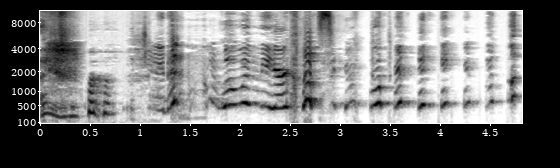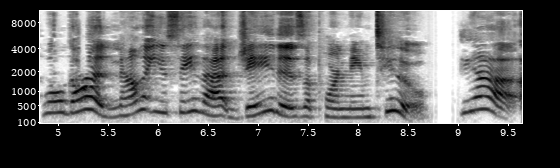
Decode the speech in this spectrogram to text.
Jade, what would be your closing word? well, God, now that you say that, Jade is a porn name too. Yeah.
